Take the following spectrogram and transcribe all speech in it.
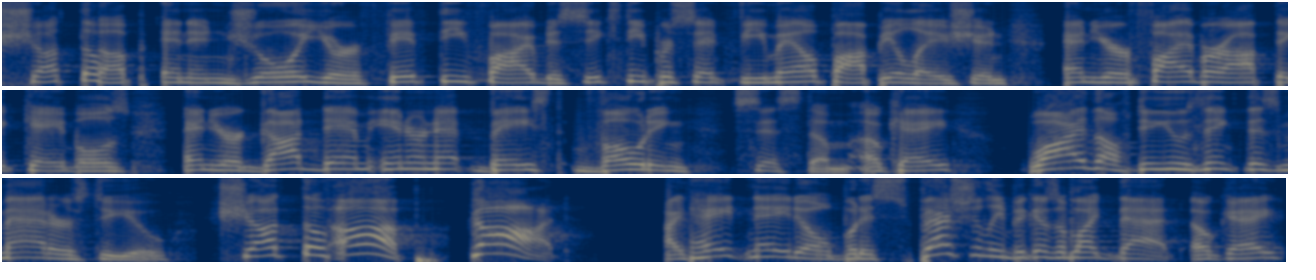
Shut the up and enjoy your 55 to 60% female population and your fiber optic cables and your goddamn internet based voting system, okay? Why the do you think this matters to you? Shut the up. God. I hate NATO, but especially because of like that, okay?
